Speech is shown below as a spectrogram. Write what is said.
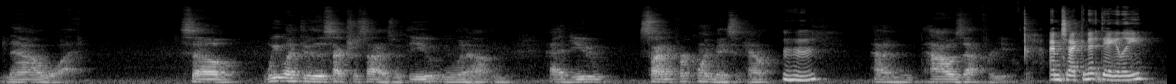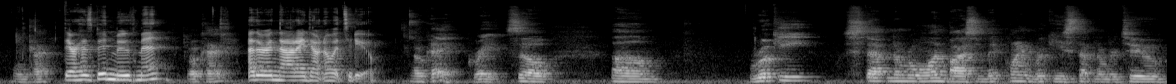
Now what? So we went through this exercise with you. We went out and had you sign up for a Coinbase account. Mm-hmm. And how is that for you? I'm checking it daily. Okay. There has been movement. Okay. Other than that, I don't know what to do. Okay. Great. So, um, rookie step number one: buy some Bitcoin. Rookie step number two:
